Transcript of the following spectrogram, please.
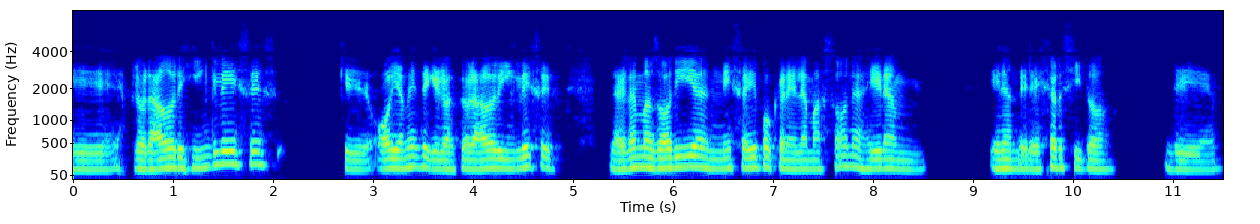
eh, exploradores ingleses, que obviamente que los exploradores ingleses, la gran mayoría en esa época en el Amazonas eran, eran del ejército de,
